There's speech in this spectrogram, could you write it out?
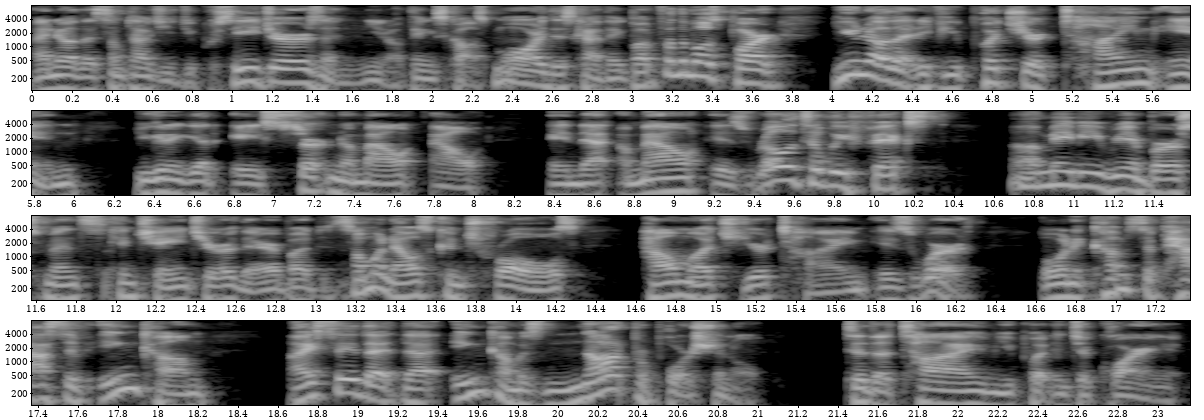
I know that sometimes you do procedures and you know things cost more, this kind of thing, but for the most part, you know that if you put your time in, you're going to get a certain amount out, and that amount is relatively fixed. Uh, maybe reimbursements can change here or there, but someone else controls how much your time is worth. But when it comes to passive income, I say that that income is not proportional to the time you put into acquiring it.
